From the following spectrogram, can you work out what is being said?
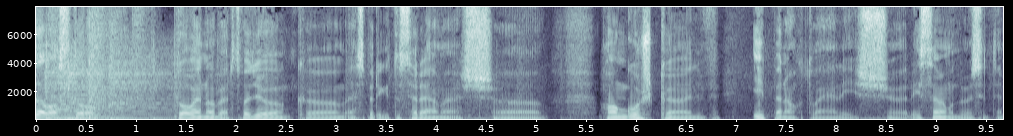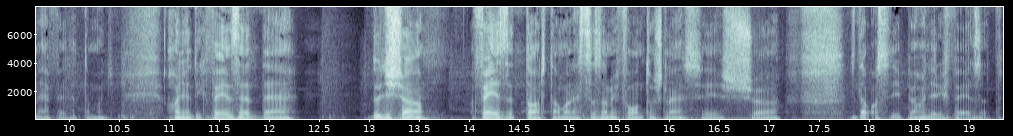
Szevasztok! Tolvaj Norbert vagyok, ez pedig itt a szerelmes hangos könyv, éppen aktuális része, megmondom őszintén elfelejtettem, hogy hanyadik fejezet, de, de úgyis a fejezet tartalma lesz az, ami fontos lesz, és ez nem az, hogy éppen hanyadik fejezet.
